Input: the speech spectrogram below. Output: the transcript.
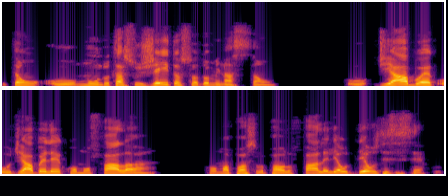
Então o mundo está sujeito à sua dominação. O diabo é o diabo ele é como fala, como o apóstolo Paulo fala, ele é o Deus desse século.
